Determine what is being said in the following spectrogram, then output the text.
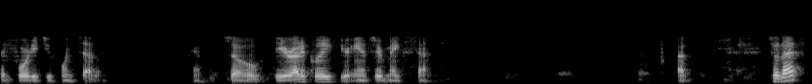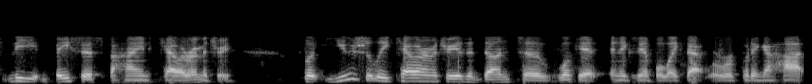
than 42.7. Okay. So theoretically, your answer makes sense. Uh, so that's the basis behind calorimetry. But usually calorimetry isn't done to look at an example like that, where we're putting a hot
